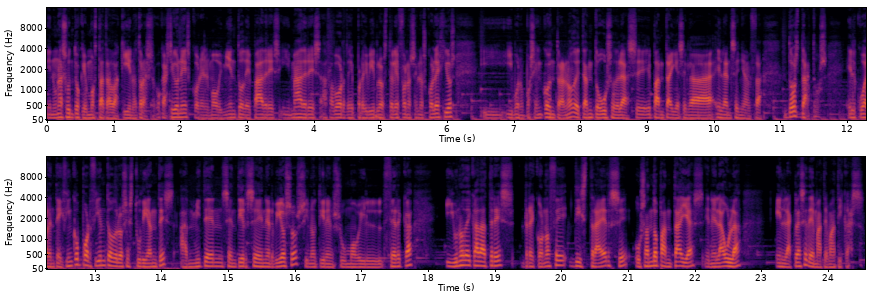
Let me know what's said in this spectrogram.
en un asunto que hemos tratado aquí en otras ocasiones, con el movimiento de padres y madres a favor de prohibir los teléfonos en los colegios y, bueno, pues en contra ¿no? de tanto uso de las eh, pantallas en la, en la enseñanza. Dos datos. El 45% de los estudiantes admiten sentirse nerviosos si no tienen su móvil cerca y uno de cada tres reconoce distraerse usando pantallas en el aula en la clase de matemáticas.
